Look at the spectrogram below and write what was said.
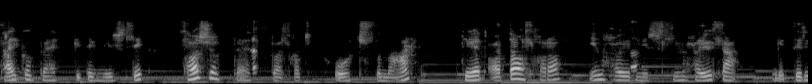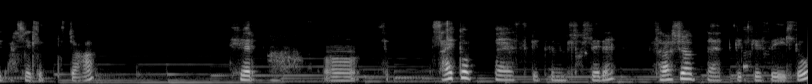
psychopath гэдэг нэршлиг sociopath болгож өөрчилсөн байгаа. Тэгээд одоо болохоор энэ хоёр нэршил нь хоёулаа ингээд зэрэг ашиглагдаж байгаа. Тэгэхээр psychopath гэдэг нь болохоор sociopath гэдгээсээ илүү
